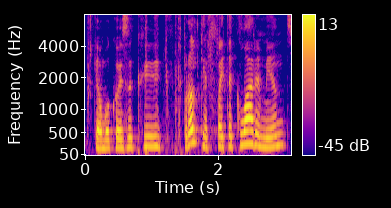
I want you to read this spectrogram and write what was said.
porque é uma coisa que, que pronto, que é feita claramente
